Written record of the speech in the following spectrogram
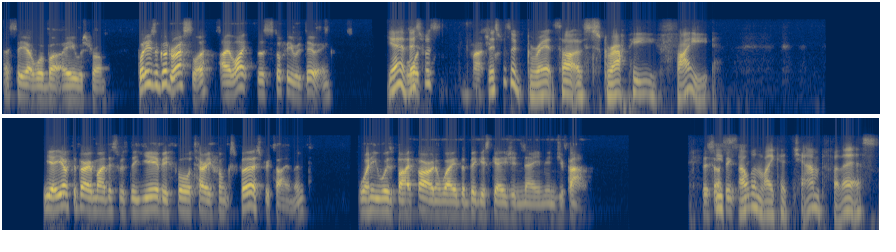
Let's see how where he was from. But he's a good wrestler. I liked the stuff he was doing. Yeah, this was Match. this was a great sort of scrappy fight. Yeah, you have to bear in mind this was the year before Terry Funk's first retirement, when he was by far and away the biggest Gaijin name in Japan. This, I He's think, selling like a champ for this.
